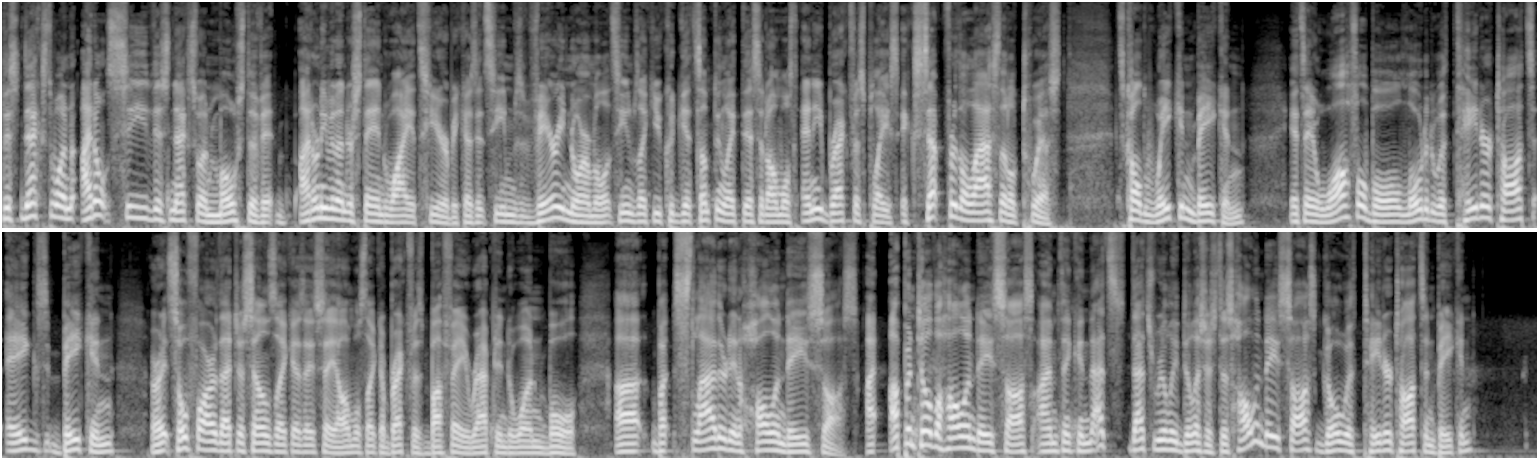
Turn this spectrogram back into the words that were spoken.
This next one, I don't see this next one, most of it. I don't even understand why it's here because it seems very normal. It seems like you could get something like this at almost any breakfast place except for the last little twist. It's called Wake and Bacon. It's a waffle bowl loaded with tater tots, eggs, bacon. All right, so far that just sounds like, as I say, almost like a breakfast buffet wrapped into one bowl, uh, but slathered in hollandaise sauce. I, up until the hollandaise sauce, I'm thinking that's that's really delicious. Does hollandaise sauce go with tater tots and bacon?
